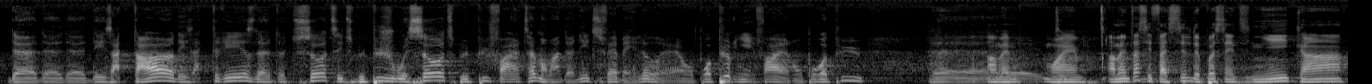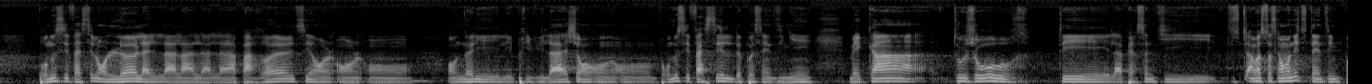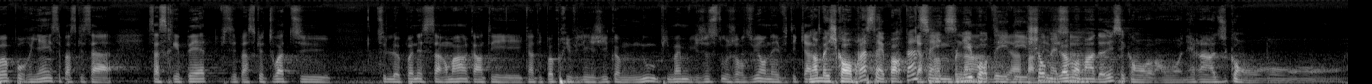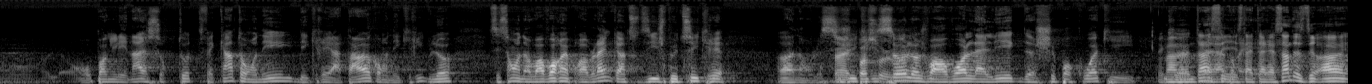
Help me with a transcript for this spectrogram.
de, des acteurs, des actrices, de, tout ça. Tu ne peux plus jouer ça, tu peux plus faire. à un moment donné, tu fais, ben là, euh, on ne pourra plus rien faire. On pourra plus en, même, ouais. en même temps, c'est facile de ne pas s'indigner quand. Pour nous, c'est facile, on a la, la, la, la parole, on, on, on, on, a les, les privilèges. pour nous, c'est facile de ne pas s'indigner. Mais quand toujours tu es la personne qui. Ah, parce qu'à un moment donné, tu t'indignes pas pour rien, c'est parce que ça, ça se répète, puis c'est parce que toi, tu tu l'as pas nécessairement quand tu n'es pas privilégié comme nous. Puis même juste aujourd'hui, on a invité quatre. Non, mais je comprends, c'est important de s'indigner pour des, des shows, mais là, à un moment donné, c'est qu'on est rendu qu'on on, pogne les nerfs sur tout. Fait quand on est des créateurs, qu'on écrit, là, c'est ça, on va avoir un problème quand tu dis, je peux-tu écrire? Ah non, là, si j'écris ça, là, je vais avoir la ligue de je sais pas quoi qui. Mais en même temps, c'est intéressant de se dire, ah,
